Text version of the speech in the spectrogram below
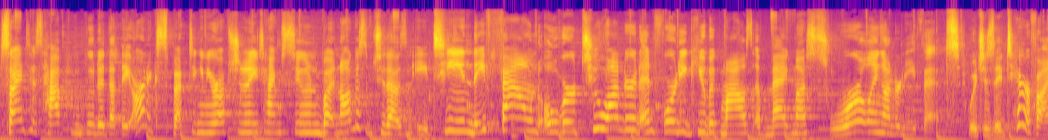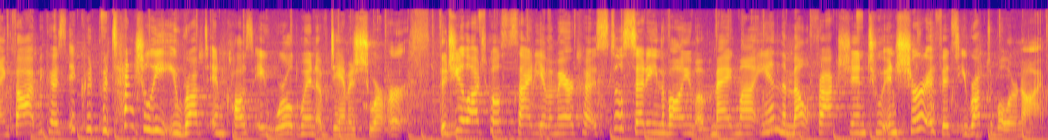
Scientists have concluded that they aren't expecting an eruption anytime soon but in August of 2018 they found over 240 cubic miles of magma swirling underneath it, which is a terrifying thought because it could potentially erupt and cause a whirlwind of damage to our Earth. The Geological Society of America is still studying studying the volume of magma and the melt fraction to ensure if it's eruptible or not.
